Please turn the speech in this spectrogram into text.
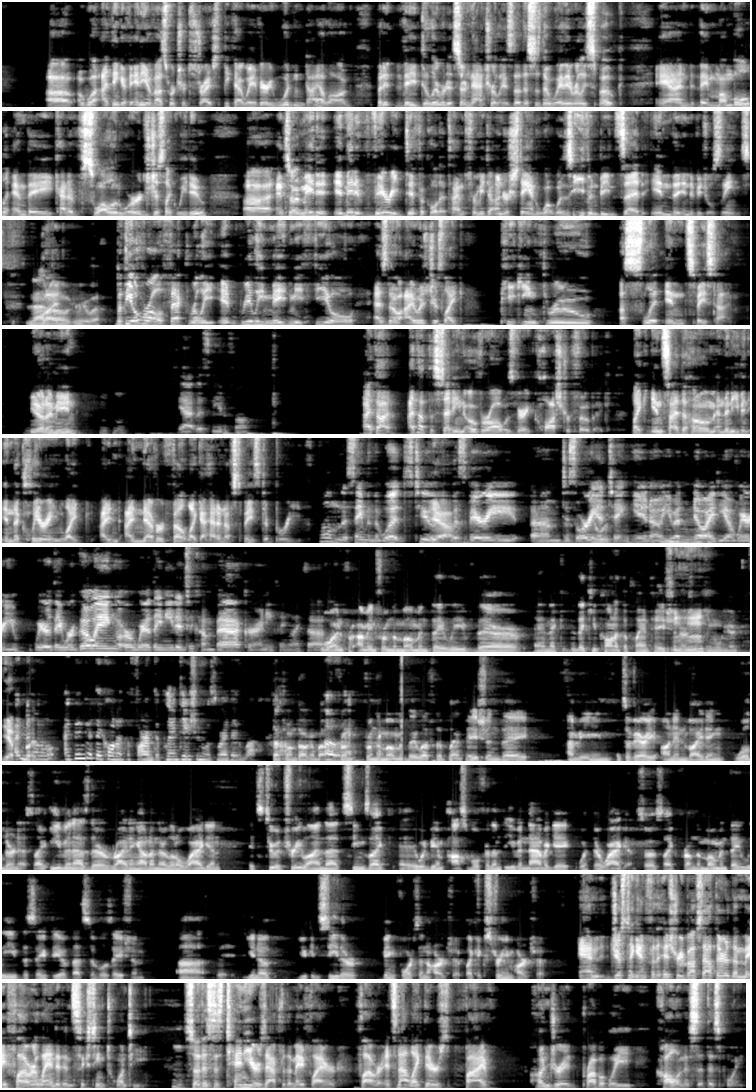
uh, what I think if any of us were to try to speak that way, very wooden dialogue, but it, they delivered it so naturally as though this is the way they really spoke, and they mumbled and they kind of swallowed words just like we do. Uh, and so it made it it made it very difficult at times for me to understand what was even being said in the individual scenes That But- I'll agree with. but the overall effect really it really made me feel as though i was just like peeking through a slit in space-time. You know what i mean? Hmm Yeah, it was beautiful. i thought i thought the setting overall was very claustrophobic. Like inside the home and then even in the clearing like i i never felt like i had enough space to breathe Well, and the same in the woods too. Yeah. It was very um, disorienting. You know, you had no idea where you where they were going or where they needed to come back or anything like that. Well, and fr I mean, from the moment they leave there, and they did they keep calling it the plantation or Mhm. something weird? yep I but- know. I think that they called it the farm. The plantation was where they left. That's what I'm talking about. Oh, okay. From from the moment they left the plantation, they, I mean, it's a very uninviting wilderness. Like even as they're riding out in their little wagon, it's to a tree line that seems like it would be impossible for them to even navigate with their wagon. So it's like from the moment they leave the safety of that civilization, uh, you know, you can see they're being forced into hardship, like extreme hardship. And just again for the history buffs out there, the Mayflower landed in 1620. So this is 10 years after the Mayflower flower. It's not like there's 500 probably colonists at this point.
